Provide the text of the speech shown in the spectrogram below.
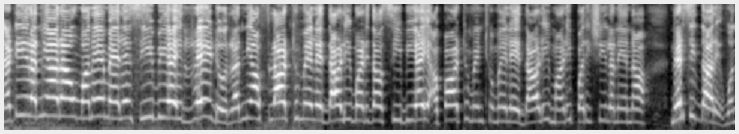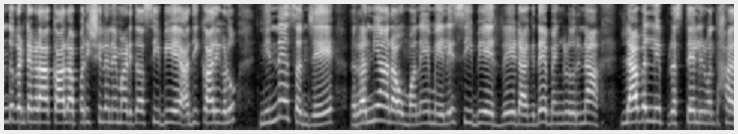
ನಟಿ ರನ್ಯಾ ರಾವ್ ಮನೆ ಮೇಲೆ ಸಿಬಿಐ ರೇಡ್. ರನ್ಯಾ ಫ್ಲಾಟ್ ಮೇಲೆ ದಾಳಿ ಮಾಡಿದ ಸಿಬಿಐ ಅಪಾರ್ಟ್ಮೆಂಟ್ ಮೇಲೆ ದಾಳಿ ಮಾಡಿ ಪರಿಶೀಲನೆಯನ್ನ ನಡೆಸಿದ್ದಾರೆ. ಒಂದು ಗಂಟೆಗಳ ಕಾಲ ಪರಿಶೀಲನೆ ಮಾಡಿದ ಸಿಬಿಐ ಅಧಿಕಾರಿಗಳು, ನಿನ್ನೆ ಸಂಜೆ ರನ್ಯಾ ರಾವ್ ಮನೆ ಮೇಲೆ ಸಿಬಿಐ ರೇಡ್ ಆಗಿದೆ. ಬೆಂಗಳೂರಿನ ಲ್ಯಾವಲ್ಲಿ ರಸ್ತೆಯಲ್ಲಿರುವಂತಹ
